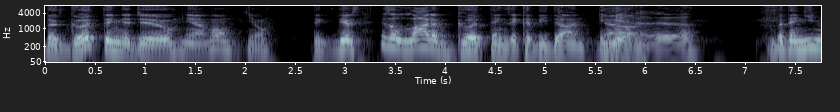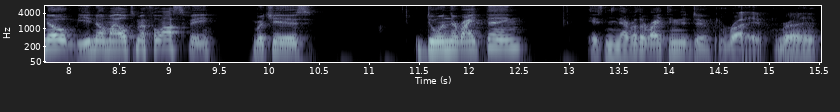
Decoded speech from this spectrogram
the good thing to do, you know, well, you know, th- there's there's a lot of good things that could be done." Um, yeah. But then you know, you know my ultimate philosophy, which is doing the right thing is never the right thing to do. Right. Right.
